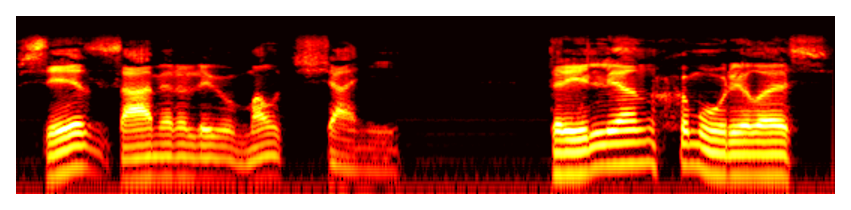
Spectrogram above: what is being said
Все замерли в молчании. Триллиан хмурилась.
